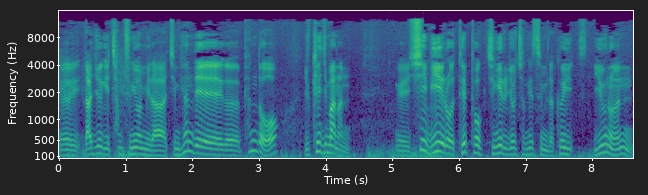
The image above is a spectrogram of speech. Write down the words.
어, 나주역이 참 중요합니다. 지금 현대 그 편도 6회지만은 12회로 대폭 증해를 요청했습니다. 그 이유는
